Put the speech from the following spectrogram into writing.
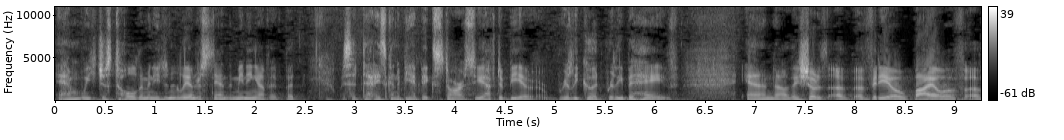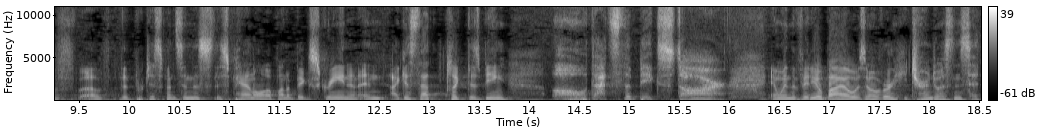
and we just told him, and he didn't really understand the meaning of it. But we said, Daddy's going to be a big star, so you have to be a, really good, really behave. And uh, they showed us a, a video bio of, of, of the participants in this, this panel up on a big screen, and, and I guess that clicked as being, oh, that's the big star. And when the video bio was over, he turned to us and said,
